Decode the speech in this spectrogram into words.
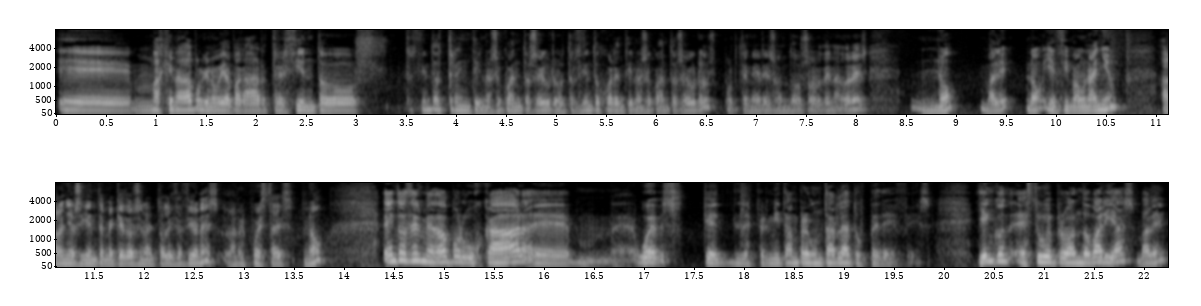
eh, más que nada porque no voy a pagar 300 330 y no sé cuántos euros, 340 y no sé cuántos euros por tener esos dos ordenadores. No, ¿vale? No, y encima un año. Al año siguiente me quedo sin actualizaciones. La respuesta es no. Entonces me he dado por buscar eh, webs que les permitan preguntarle a tus PDFs. Y estuve probando varias, ¿vale?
